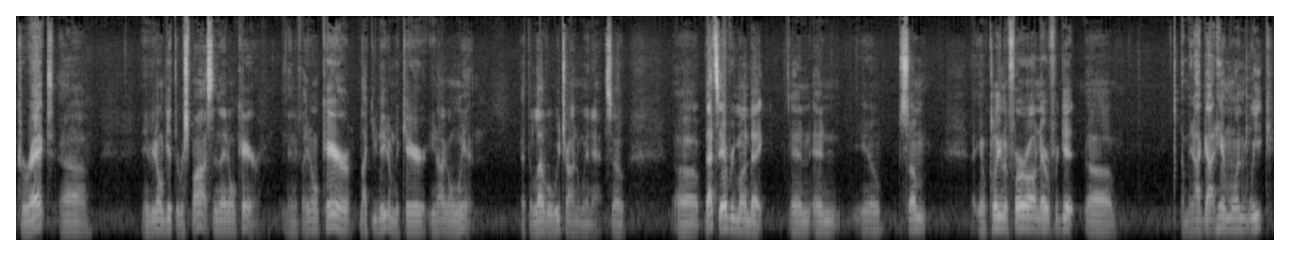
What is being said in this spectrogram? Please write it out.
correct, uh, if you don't get the response, then they don't care. And if they don't care like you need them to care, you're not going to win at the level we're trying to win at. So uh, that's every Monday. And, and you know, some, you know, Clelin Ferrell, I'll never forget. Uh, I mean, I got him one week,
